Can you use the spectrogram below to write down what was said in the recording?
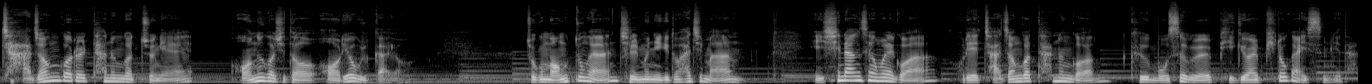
자전거를 타는 것 중에 어느 것이 더 어려울까요? 조금 엉뚱한 질문이기도 하지만 이 신앙 생활과 우리의 자전거 타는 것 그 모습을 비교할 필요가 있습니다.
